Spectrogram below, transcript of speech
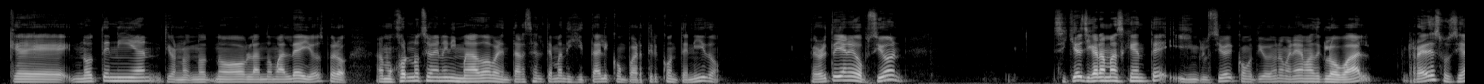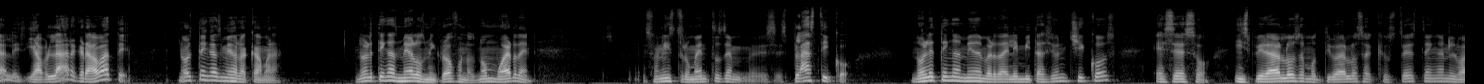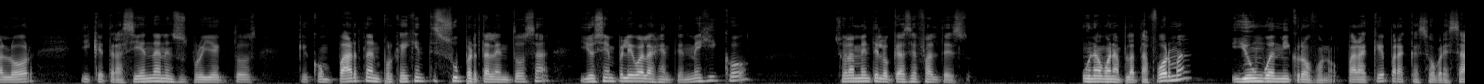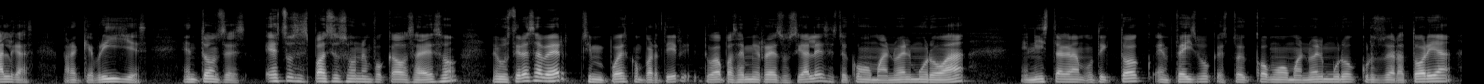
que no tenían, no, no, no, hablando mal de ellos, pero a lo mejor no se habían animado a aventarse al tema digital y compartir contenido. Pero ahorita ya no hay opción. Si quieres llegar a más gente, inclusive, como te digo, de una manera más global, redes sociales y hablar, grábate. No le tengas miedo a la cámara. No le tengas miedo a los micrófonos, no muerden. Son instrumentos de... es, plástico. No le tengan miedo en verdad. La invitación, chicos, es eso. Inspirarlos, a motivarlos a que ustedes tengan el valor y que trasciendan en sus proyectos, que compartan, porque hay gente súper talentosa. Y yo siempre le digo a la gente, en México solamente lo que hace falta es una buena plataforma y un buen micrófono. ¿Para qué? Para que sobresalgas, para que brilles. Entonces, estos espacios son enfocados a eso. Me gustaría saber si me puedes compartir. Te voy a pasar mis redes sociales. Estoy como Manuel Muro A en Instagram o TikTok. En Facebook estoy como Manuel Muro Cursos de Oratoria.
